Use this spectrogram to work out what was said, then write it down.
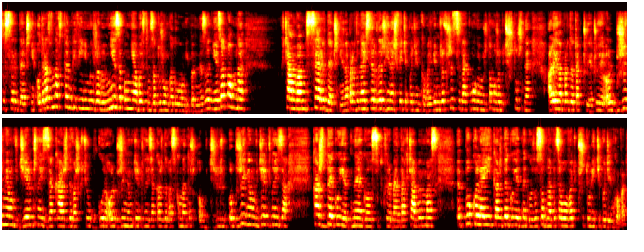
bardzo serdecznie, od razu na wstępie filmu, żebym nie zapomniała, bo jestem za dużą gadułą i pewnie nie zapomnę. Chciałam Wam serdecznie, naprawdę najserdeczniej na świecie podziękować. Wiem, że wszyscy tak mówią, że to może być sztuczne, ale ja naprawdę tak czuję. Czuję olbrzymią wdzięczność za każdy Wasz kciuk w górę, olbrzymią wdzięczność za każdy Was komentarz, olbrzy- olbrzymią wdzięczność za każdego jednego subskrybenta. Chciałabym Was e, po kolei, każdego jednego z osobna wycałować, przytulić i podziękować.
